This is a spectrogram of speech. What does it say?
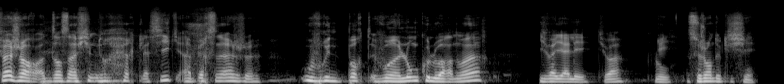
vois, genre, dans un film d'horreur classique, un personnage ouvre une porte, voit un long couloir noir, il va y aller, tu vois. Oui. Ce genre de cliché.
